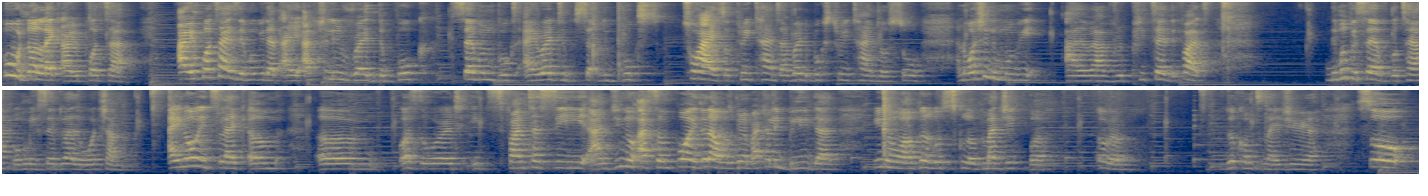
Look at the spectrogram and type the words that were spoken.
who would not like harry potter? Harry potter is a movie that i actually read the book seven books. I read the, the books twice or three times. I've read the books three times or so. And watching the movie i have repeated the fact the movie itself got tired for me except while I watch them I know it's like um um what's the word it's fantasy and you know at some point when i was growing up i actually believed that you know i'm gonna go to school of magic but oh well don't come to nigeria so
